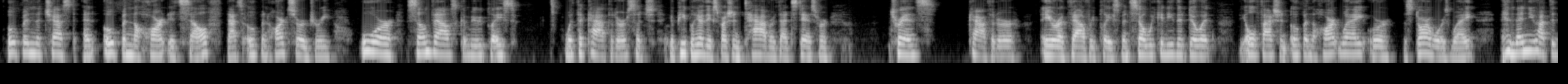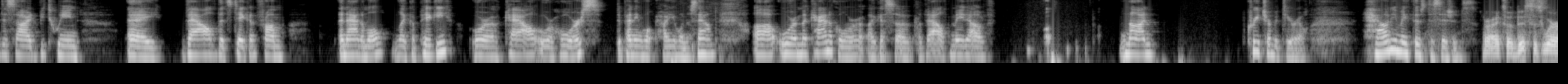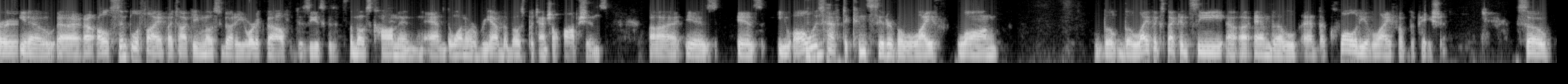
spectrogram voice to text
open the chest and open the heart itself? That's open heart surgery. Or some valves can be replaced with the catheter, such you know, people hear the expression TAVR, that stands for transcatheter aortic valve replacement. So we can either do it the old fashioned open the heart way or the Star Wars way. And then you have to decide between a valve that's taken from an animal like a piggy or a cow or a horse, depending what, how you want to sound, uh, or a mechanical or I guess a, a valve made out of uh, non creature material. How do you make those decisions? Right. So this is where you know uh, I'll simplify it by talking most about aortic valve disease because it's the most common and the one where we have the most potential options. Uh, is is you always mm-hmm. have to consider the lifelong the, the life expectancy uh, uh, and the and the quality of life of the patient. So,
